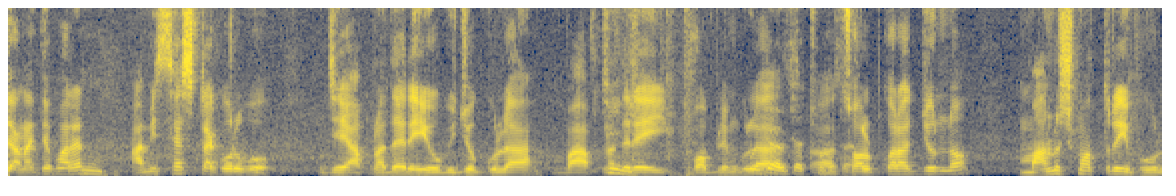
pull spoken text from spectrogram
জানাতে পারেন। আমি চেষ্টা করব যে আপনাদের এই অভিযোগগুলা বা আপনাদের এই প্রবলেমগুলা। সলভ করার জন্য মানুষ মাত্রই ভুল।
